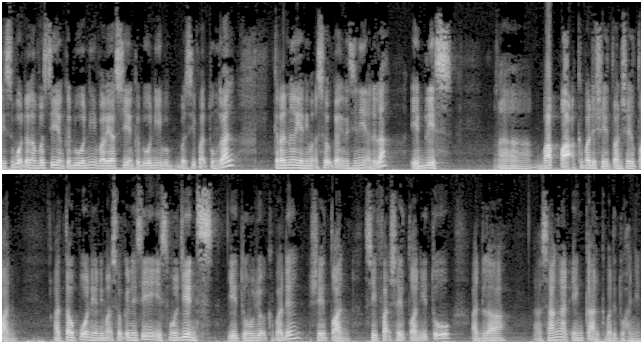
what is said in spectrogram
disebut dalam versi yang kedua ni variasi yang kedua ni bersifat tunggal kerana yang dimaksudkan di sini adalah iblis uh, bapa kepada syaitan-syaitan. Ataupun yang dimaksudkan di sini ismul jins iaitu merujuk kepada syaitan. Sifat syaitan itu adalah uh, sangat ingkar kepada Tuhannya.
